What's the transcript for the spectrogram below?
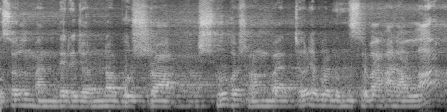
মুসলমানদের জন্য বুসরা। শুভ সংবাদ, জোরে বলুন সুবাহ আল্লাহ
